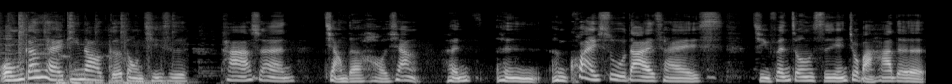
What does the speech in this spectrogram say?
我们刚才听到葛董，其实他虽然讲的好像很很很快速，大概才几分钟的时间，就把他的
